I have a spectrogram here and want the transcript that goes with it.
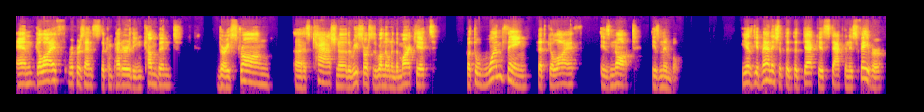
And Goliath represents the competitor, the incumbent, very strong, uh, has cash and other resources well known in the market. But the one thing that Goliath is not is nimble. He has the advantage that the, the deck is stacked in his favor,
